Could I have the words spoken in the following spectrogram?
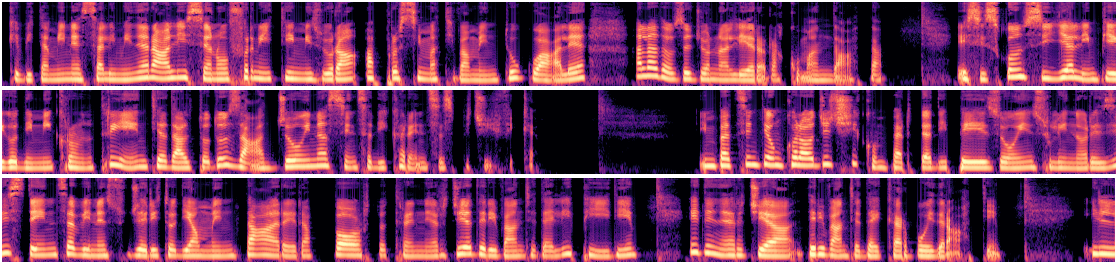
che vitamine e sali minerali siano forniti in misura approssimativamente uguale alla dose giornaliera raccomandata e si sconsiglia l'impiego di micronutrienti ad alto dosaggio in assenza di carenze specifiche. In pazienti oncologici con perdita di peso e insulinoresistenza viene suggerito di aumentare il rapporto tra energia derivante dai lipidi ed energia derivante dai carboidrati. Il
